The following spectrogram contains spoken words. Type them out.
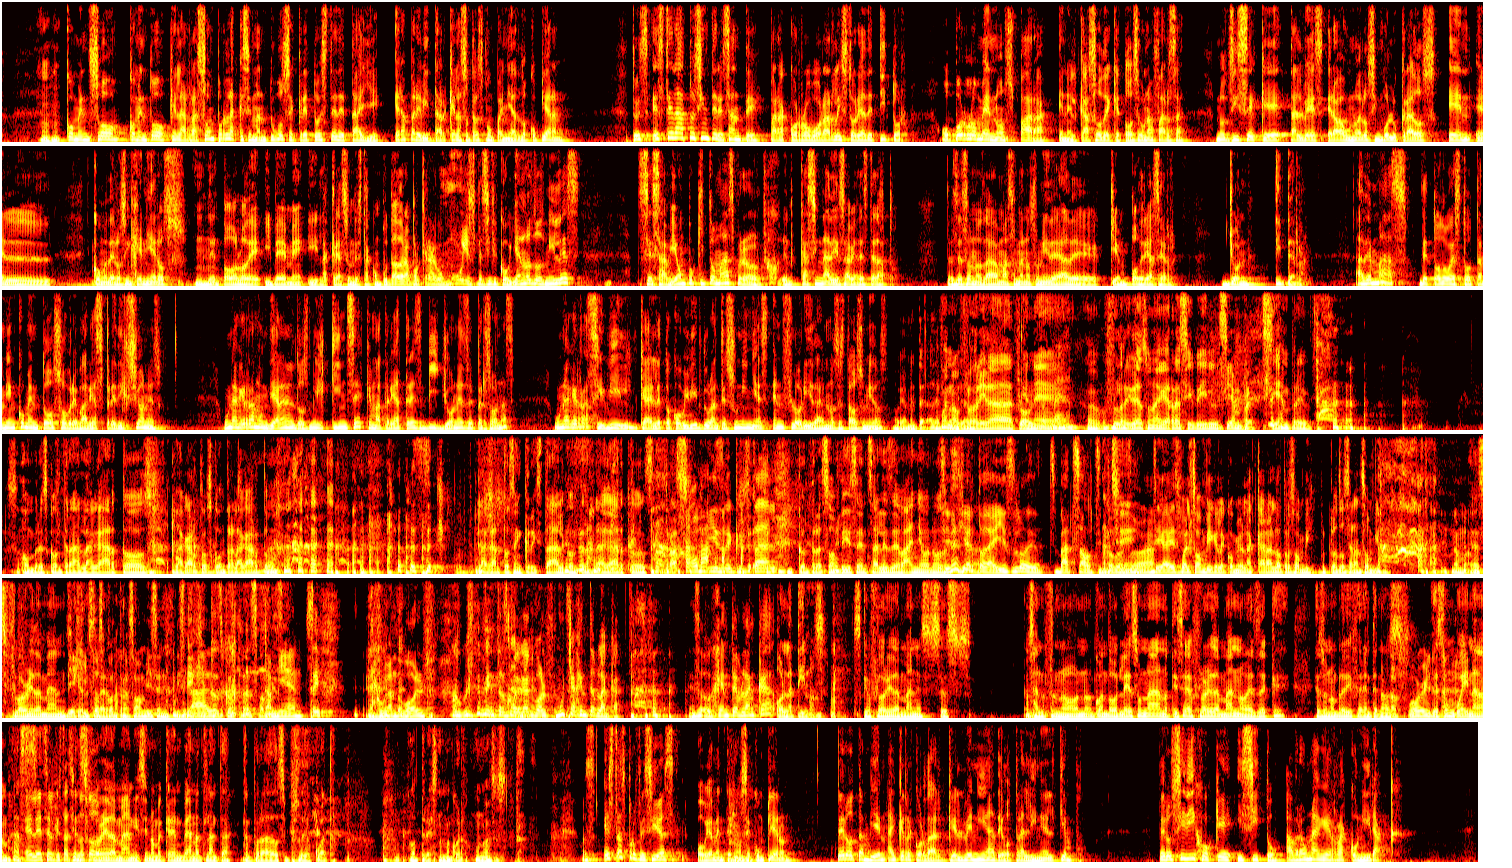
comenzó, comentó que la razón por la que se mantuvo secreto este detalle era para evitar que las otras compañías lo copiaran. Entonces, este dato es interesante para corroborar la historia de Titor, o por lo menos para, en el caso de que todo sea una farsa, nos dice que tal vez era uno de los involucrados en el como de los ingenieros de todo lo de IBM y la creación de esta computadora, porque era algo muy específico. Ya en los 2000 se sabía un poquito más, pero casi nadie sabía de este dato. Entonces eso nos da más o menos una idea de quién podría ser John Titor. Además de todo esto, también comentó sobre varias predicciones. Una guerra mundial en el 2015 que mataría a 3 billones de personas una guerra civil que a él le tocó vivir durante su niñez en Florida, en los Estados Unidos. Obviamente era de Florida. Bueno, Florida, tiene. Florida es una guerra civil. Siempre. Siempre. Hombres contra lagartos. Lagartos contra lagartos. lagartos en cristal contra lagartos. contra zombies de cristal. contra zombies en sales de baño. ¿no? Sí, es cierto. De ahí es lo de bad salts y todo eso. Sí, ahí fue el zombie que le comió la cara al otro zombie. Porque los dos eran zombies. es Florida Man. Viejitos contra zombies en cristal. Viejitos contra zombies. También. Sí. Jugando golf. Mientras juegan golf. Mucha gente blanca. Eso, gente blanca o latinos. Es que Florida Man es, o sea, no, cuando lees una noticia de Florida Man, no es de que es un hombre diferente, no es, es un güey nada más. Él es el que está haciendo todo. Florida Man. Y si no me creen, vean Atlanta, temporada 2, episodio 4 o 3, no me acuerdo, uno de esos. Pues, estas profecías obviamente no se cumplieron, pero también hay que recordar que él venía de otra línea del tiempo. Pero sí dijo que, y cito, habrá una guerra con Irak.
